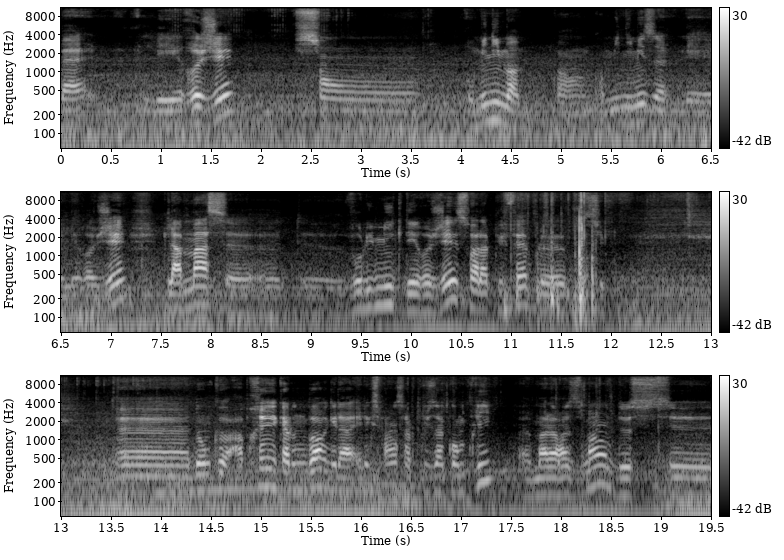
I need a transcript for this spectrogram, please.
ben, les rejets sont au minimum, qu'on minimise les, rejets, que la masse volumique des rejets soit la plus faible possible. Euh, donc après, Kalundborg est l'expérience la plus accomplie, euh, malheureusement, de, cette euh,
